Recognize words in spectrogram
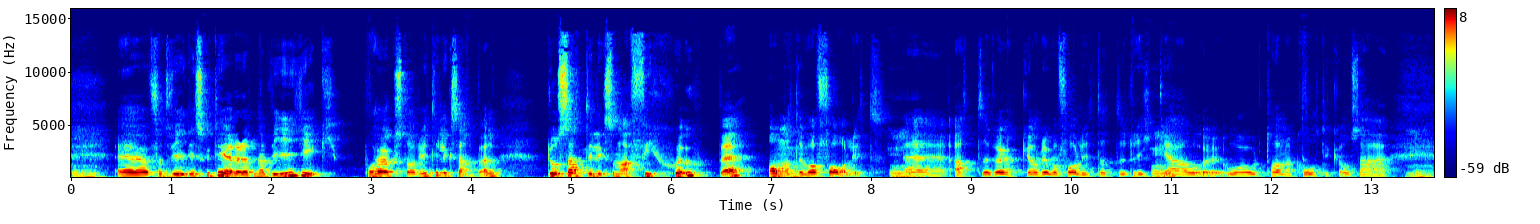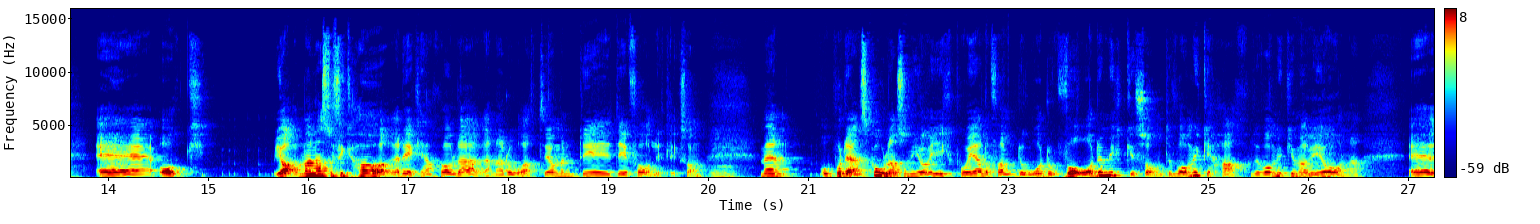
Mm. Eh, för att vi diskuterade att när vi gick på högstadiet till exempel. Då satt det liksom affischer uppe om att det var farligt Mm. eh, att röka och det var farligt att dricka Mm. och, och ta narkotika och så här. Mm. Och ja, man alltså fick höra det kanske av lärarna då att ja men det, det är farligt liksom. Mm. Men, och på den skolan som jag gick på i alla fall då, då var det mycket sånt. Det var mycket hasch, det var mycket marijuana eh,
